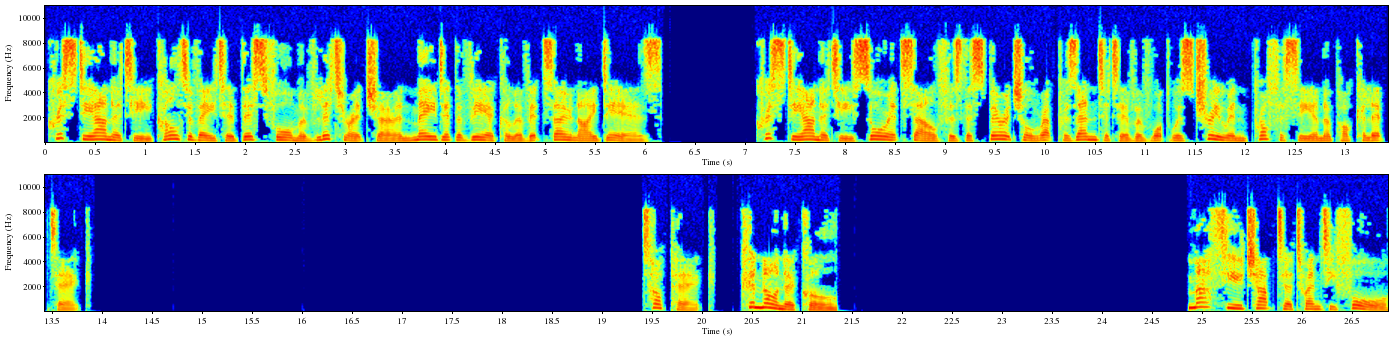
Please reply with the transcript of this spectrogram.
Christianity cultivated this form of literature and made it the vehicle of its own ideas. Christianity saw itself as the spiritual representative of what was true in prophecy and apocalyptic. Topic: Canonical. Matthew chapter 24.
